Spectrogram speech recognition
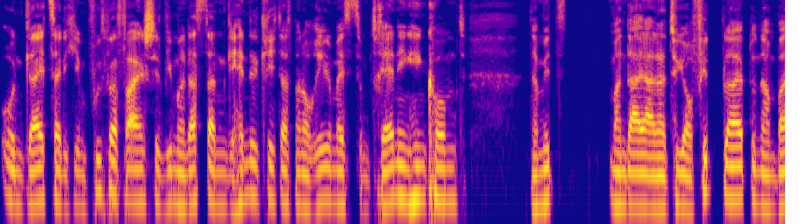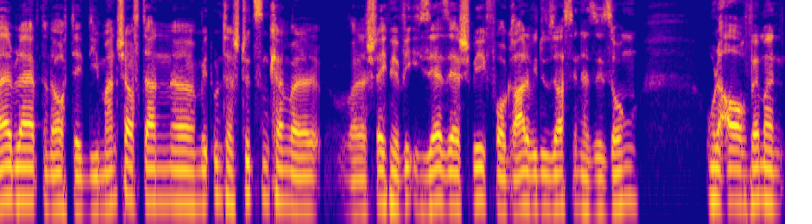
und gleichzeitig im Fußballverein steht, wie man das dann gehandelt kriegt, dass man auch regelmäßig zum Training hinkommt, damit man da ja natürlich auch fit bleibt und am Ball bleibt und auch die, die Mannschaft dann äh, mit unterstützen kann, weil, weil das stelle ich mir wirklich sehr, sehr schwierig vor, gerade wie du sagst, in der Saison. Oder auch wenn man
